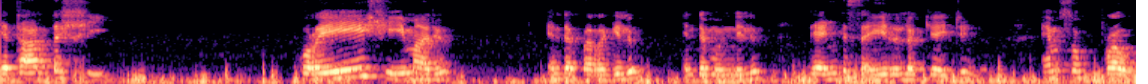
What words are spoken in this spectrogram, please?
യഥാർത്ഥ ഷീ. കുറേ ഷീമാരും എന്റെ പിറകിലും എന്റെ മുന്നിലും രണ്ട് സൈഡിലൊക്കെ ആയിട്ടുണ്ട്. I'm so proud.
